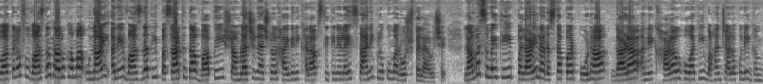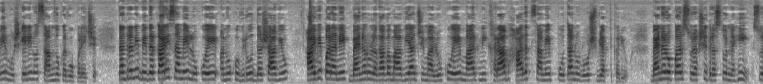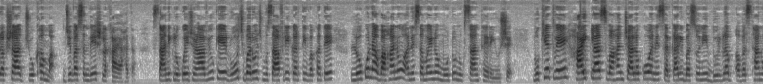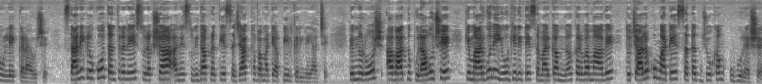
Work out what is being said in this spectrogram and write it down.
તો આ તરફ વાંસદા તાલુકામાં ઉનાઈ અને વાંસદાથી પસાર થતા વાપી શામળાજી નેશનલ હાઈવેની ખરાબ સ્થિતિને લઈ સ્થાનિક લોકોમાં રોષ ફેલાયો છે. લાંબા સમયથી પલાળેલા રસ્તા પર પોઢા, ગાળા અને ખાડાઓ હોવાથી વાહન ચાલકોને ગંભીર મુશ્કેલીનો સામનો કરવો પડે છે. તંત્રની બેદરકારી સામે લોકોએ અનોખો વિરોધ દર્શાવ્યો. હાઈવે પર અનેક બેનરો લગાવવામાં આવ્યા, જેમાં લોકોએ માર્ગની ખરાબ હાલત સામે પોતાનો રોષ વ્યક્ત કર્યો. બેનરો પર સુરક્ષિત રસ્તો નહીં, સુરક્ષા જોખમમાં જેવા સંદેશ લખાયા હતા. સ્થાનિક લોકોએ જણાવ્યું કે રોજબરોજ મુસાફરી કરતી વખતે લોકોના વાહનો અને સમયનો મોટું નુકસાન થઈ રહ્યું છે. મુખ્યત્વે હાઈ ક્લાસ વાહન ચાલકો અને સરકારી બસોની દુર્લભ અવસ્થાનો ઉલ્લેખ કરાયો છે. સ્થાનિક લોકો તંત્રને સુરક્ષા અને સુવિધા પ્રત્યે સજાગ થવા માટે અપીલ કરી રહ્યા છે. તેમનો રોષ આ વાતનો પુરાવો છે કે માર્ગોને યોગ્ય રીતે સમારકામ ન કરવામાં આવે તો ચાલકો માટે સતત જોખમ ઊભું રહેશે.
